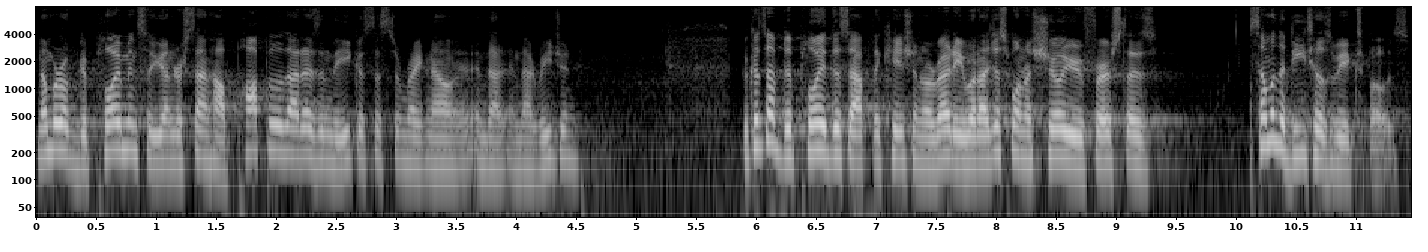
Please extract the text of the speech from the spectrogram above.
number of deployments so you understand how popular that is in the ecosystem right now in that, in that region. Because I've deployed this application already, what I just want to show you first is some of the details we expose.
